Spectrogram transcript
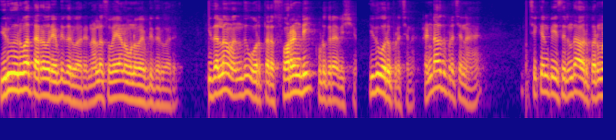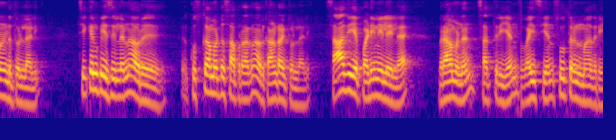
இருபது ரூபா தர்றவர் எப்படி தருவார்? நல்ல சுவையான உணவை எப்படி தருவார்? இதெல்லாம் வந்து ஒருத்தரை சுரண்டி கொடுக்குற விஷயம். இது ஒரு பிரச்சனை. ரெண்டாவது பிரச்சனை சிக்கன் பீஸ் இருந்தால் அவர் பெர்மனெண்ட் தொழிலாளி. சிக்கன் பீஸ் இல்லைன்னா அவர் குஸ்கா மட்டும் சாப்பிட்றாருன்னா அவர் கான்ட்ராக்ட் தொழிலாளி. சாதிய படிநிலையில் பிராமணன் சத்திரியன் வைசியன் சூத்திரன் மாதிரி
